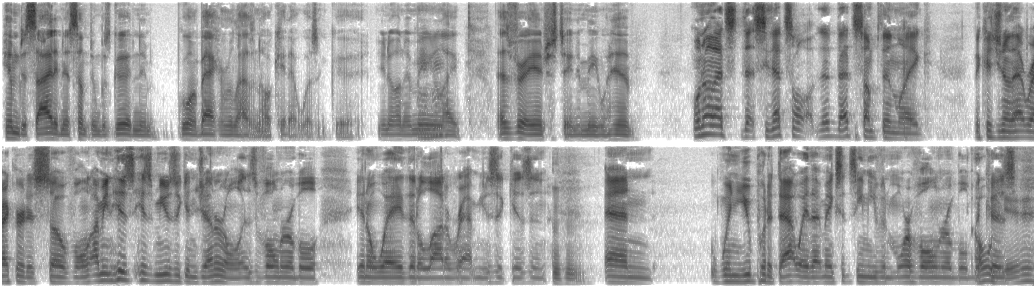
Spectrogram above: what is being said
him deciding that something was good, and then going back and realizing, okay, that wasn't good. You know what I mean? Mm-hmm. Like that's very interesting to me with him. Well, no, that's that. See, that's all. That, that's something like because you know that record is so vulnerable. I mean, his his music in general is vulnerable in a way that a lot of rap music isn't. Mm-hmm. And when you put it that way, that makes it seem even more vulnerable Oh, because yeah.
